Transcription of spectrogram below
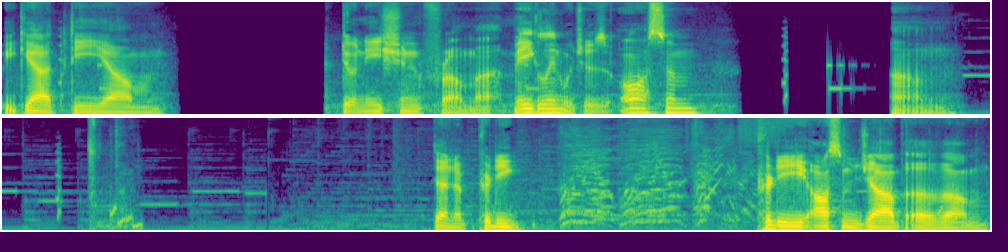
We got the um, donation from uh, which is awesome. Um, done a pretty pretty awesome job of um,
